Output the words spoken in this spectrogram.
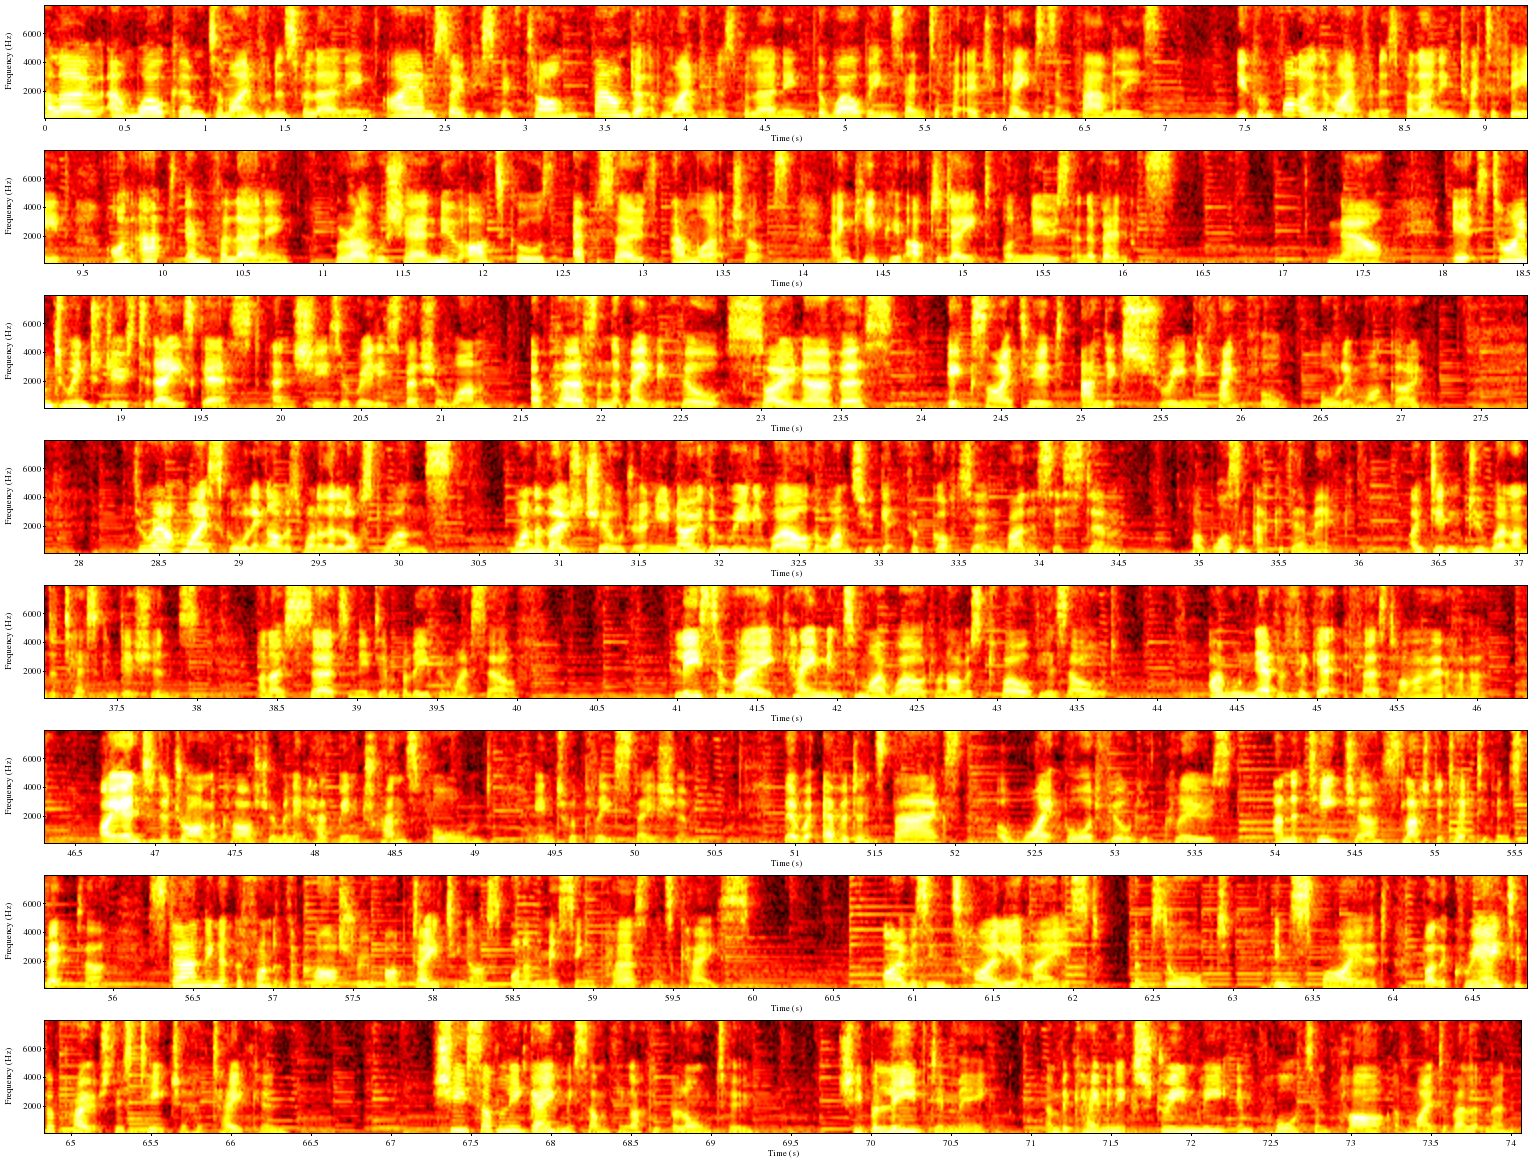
Hello and welcome to Mindfulness for Learning. I am Sophie Smith Tong, founder of Mindfulness for Learning, the Wellbeing Centre for Educators and Families. You can follow the Mindfulness for Learning Twitter feed on at M for Learning, where I will share new articles, episodes, and workshops and keep you up to date on news and events. Now, it's time to introduce today's guest, and she's a really special one. A person that made me feel so nervous, excited, and extremely thankful all in one go. Throughout my schooling, I was one of the lost ones. One of those children, you know them really well, the ones who get forgotten by the system. I wasn't academic, I didn't do well under test conditions, and I certainly didn't believe in myself. Lisa Ray came into my world when I was 12 years old. I will never forget the first time I met her. I entered a drama classroom and it had been transformed into a police station. There were evidence bags, a whiteboard filled with clues, and a teacher slash detective inspector standing at the front of the classroom updating us on a missing persons case. I was entirely amazed, absorbed, inspired by the creative approach this teacher had taken. She suddenly gave me something I could belong to. She believed in me and became an extremely important part of my development.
